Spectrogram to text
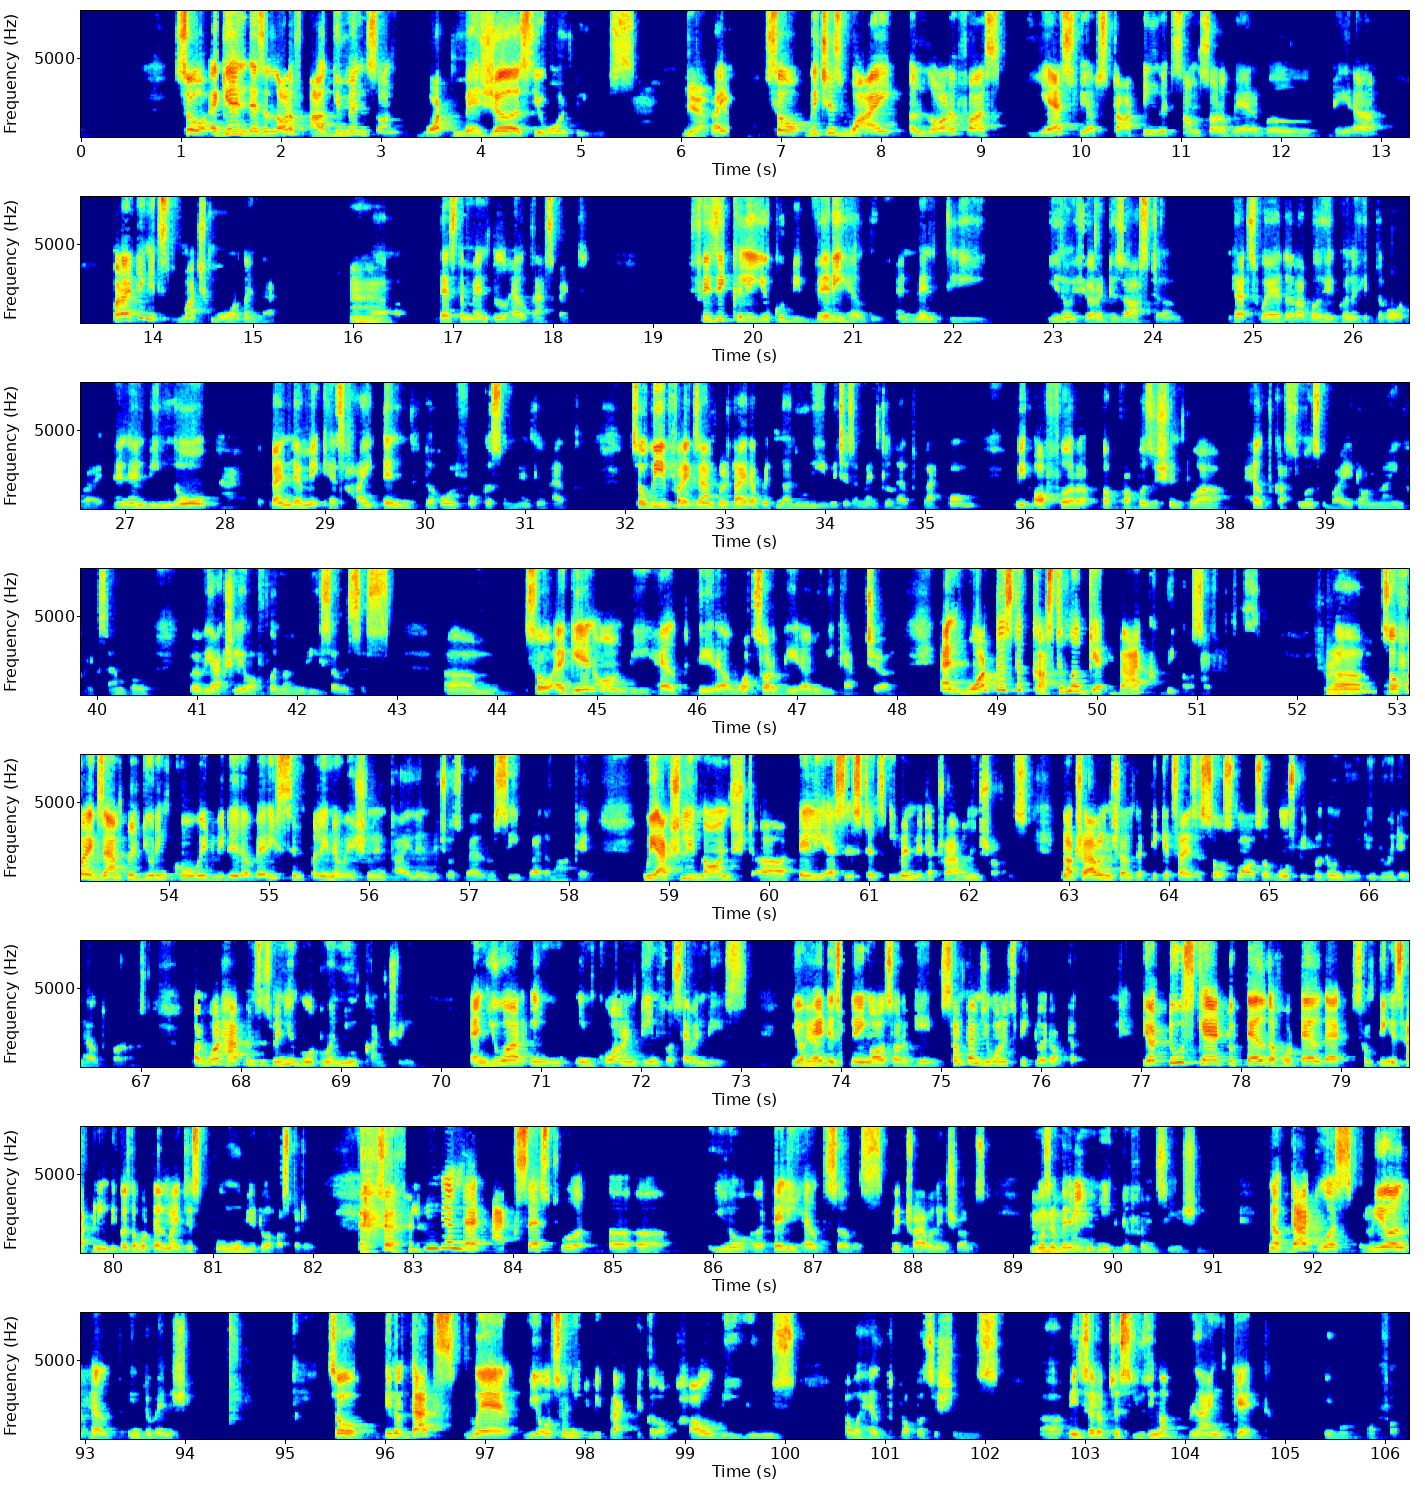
so again, there's a lot of arguments on what measures you want to use. Yeah. Right. So, which is why a lot of us, yes, we are starting with some sort of wearable data, but I think it's much more than that. Mm-hmm. Uh, there's the mental health aspect. Physically, you could be very healthy, and mentally, you know, if you're a disaster, that's where the rubber is going to hit the road, right? And and we know pandemic has heightened the whole focus on mental health. So we, for example, tied up with Naluri, which is a mental health platform. We offer a, a proposition to our health customers who buy it online, for example, where we actually offer Naluri services. Um, so again, on the health data, what sort of data do we capture, and what does the customer get back because of it? Um, so, for example, during COVID, we did a very simple innovation in Thailand, which was well received by the market. We actually launched uh, tele assistance even with a travel insurance. Now, travel insurance, the ticket size is so small, so most people don't do it. You do it in health products. But what happens is when you go to a new country and you are in, in quarantine for seven days, your yeah. head is playing all sort of games. Sometimes you want to speak to a doctor you're too scared to tell the hotel that something is happening because the hotel might just move you to a hospital so giving them that access to a, a, a, you know a telehealth service with travel insurance was mm. a very unique differentiation now that was real health intervention so you know that's where we also need to be practical of how we use our health propositions uh, instead of just using a blanket you know offer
